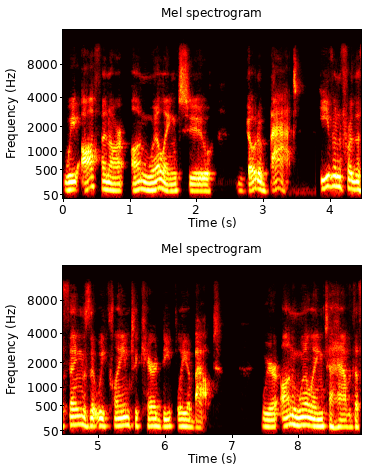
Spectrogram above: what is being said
We often are unwilling to go to bat even for the things that we claim to care deeply about. We're unwilling to have the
